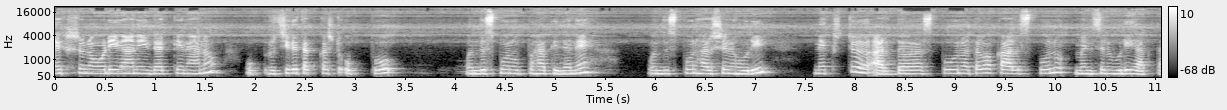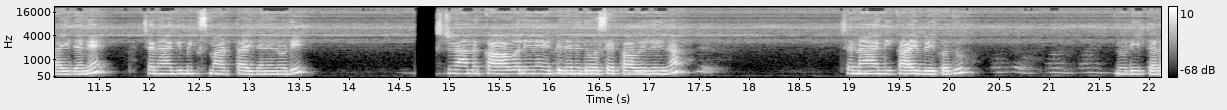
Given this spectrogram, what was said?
ನೆಕ್ಸ್ಟ್ ನೋಡಿ ನಾನು ಇದಕ್ಕೆ ನಾನು ಉಪ್ಪು ರುಚಿಗೆ ತಕ್ಕಷ್ಟು ಉಪ್ಪು, ಒಂದು ಸ್ಪೂನ್ ಉಪ್ಪು ಹಾಕಿದ್ದೇನೆ, ಒಂದು ಸ್ಪೂನ್ ಅರಿಶಿನ ಹುಡಿ ನೆಕ್ಸ್ಟ್ ಅರ್ಧ ಸ್ಪೂನ್ ಅಥವಾ ಕಾಲು ಸ್ಪೂನು ಮೆಣಸಿನ ಹುಡಿ ಹಾಕ್ತಾ ಇದ್ದೇನೆ, ಚೆನ್ನಾಗಿ ಮಿಕ್ಸ್ ಮಾಡ್ತಾ ಇದ್ದೇನೆ ನೋಡಿ. ನೆಕ್ಸ್ಟ್ ನಾನು ಕಾವಲಿನ ಇಟ್ಟಿದ್ದೇನೆ, ದೋಸೆ ಕಾವಲಿನ. ಚೆನ್ನಾಗಿ ಕಾಯಬೇಕದು ನೋಡಿ ಈ ಥರ.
